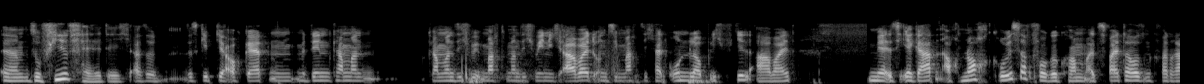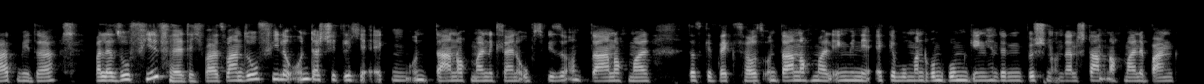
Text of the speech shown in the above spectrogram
ähm, so vielfältig. Also es gibt ja auch Gärten, mit denen kann man, kann man sich, macht man sich wenig Arbeit und sie macht sich halt unglaublich viel Arbeit mir ist ihr Garten auch noch größer vorgekommen als 2000 Quadratmeter, weil er so vielfältig war. Es waren so viele unterschiedliche Ecken und da noch mal eine kleine Obstwiese und da noch mal das Gewächshaus und da noch mal irgendwie eine Ecke, wo man drumherum ging hinter den Büschen und dann stand noch mal eine Bank.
